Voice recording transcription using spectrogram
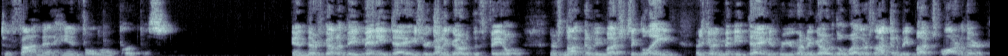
to find that handful on purpose. And there's going to be many days you're going to go to the field. There's not going to be much to glean. There's going to be many days where you're going to go to the well. There's not going to be much water there.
